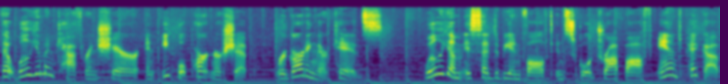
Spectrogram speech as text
that William and Catherine share an equal partnership regarding their kids. William is said to be involved in school drop off and pickup,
